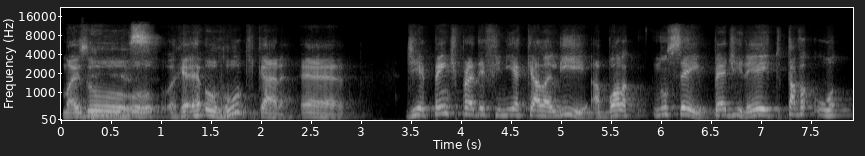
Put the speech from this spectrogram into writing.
Mas o, o, o, Hulk, cara, é, de repente, para definir aquela ali, a bola, não sei, pé direito, tava. O,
